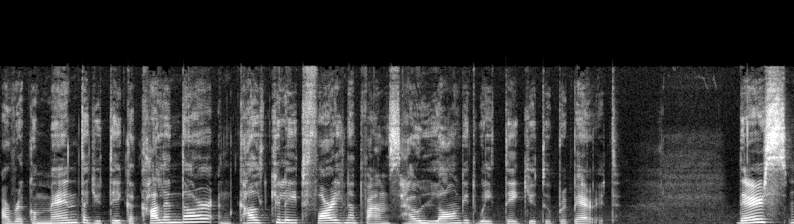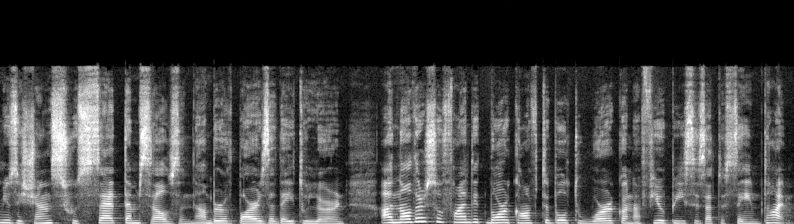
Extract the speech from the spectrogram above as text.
I recommend that you take a calendar and calculate far in advance how long it will take you to prepare it. There's musicians who set themselves a number of bars a day to learn, and others who find it more comfortable to work on a few pieces at the same time,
